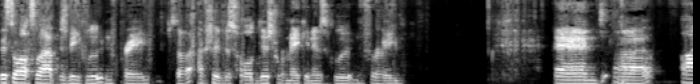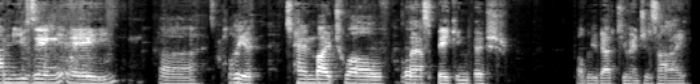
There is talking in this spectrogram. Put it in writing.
this also happens to be gluten free. So actually, this whole dish we're making is gluten free. And uh, I'm using a, uh, it's probably a 10 by 12 glass baking dish, probably about two inches high.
